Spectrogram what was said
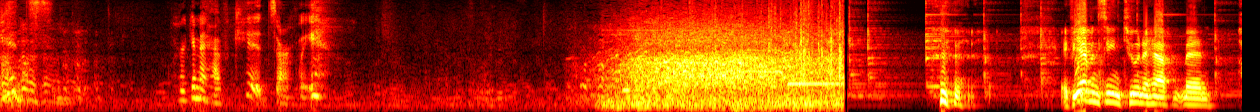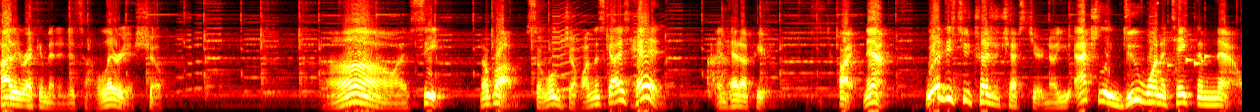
Kids. We're gonna have kids, aren't we? if you haven't seen Two and a Half Men, highly recommend it. It's a hilarious show. Oh, I see. No problem. So we'll jump on this guy's head and head up here. Alright, now, we have these two treasure chests here. Now, you actually do want to take them now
